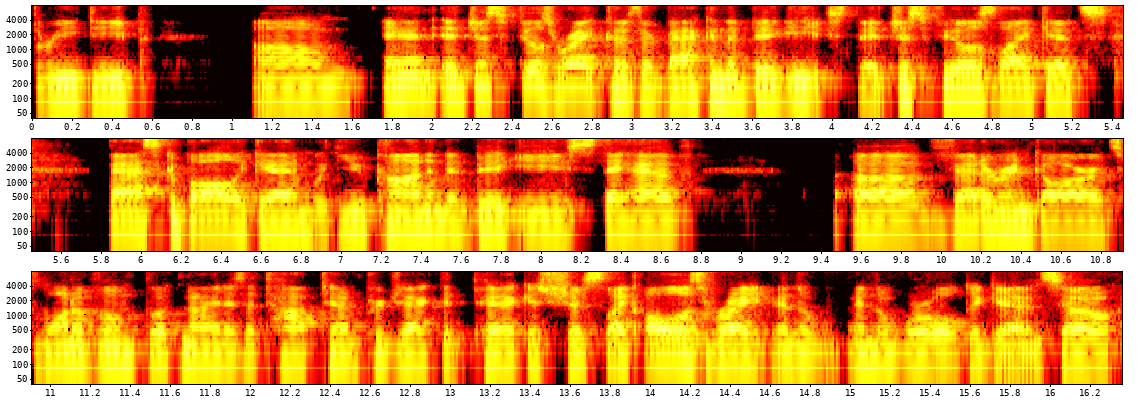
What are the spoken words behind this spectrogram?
three deep. Um, and it just feels right because they're back in the Big East. It just feels like it's basketball again with UConn in the Big East. They have uh, veteran guards. One of them, Bouknight, is a top ten projected pick. It's just like all is right in the in the world again. So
